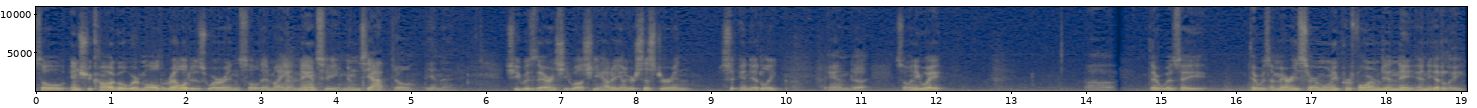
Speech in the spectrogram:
So in Chicago, where all the relatives were, and so then my aunt Nancy Nunziato, then she was there, and she well, she had a younger sister in in Italy, and uh, so anyway, uh, there was a there was a marriage ceremony performed in in Italy,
